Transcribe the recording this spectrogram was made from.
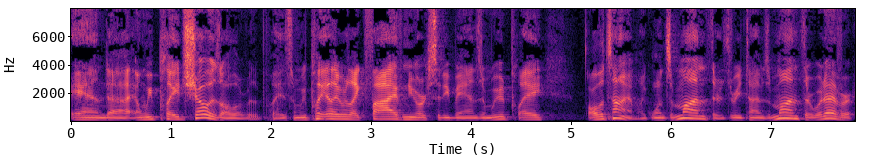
and uh, and we played shows all over the place, and we played there were like five New York City bands, and we would play all the time, like once a month or three times a month or whatever,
